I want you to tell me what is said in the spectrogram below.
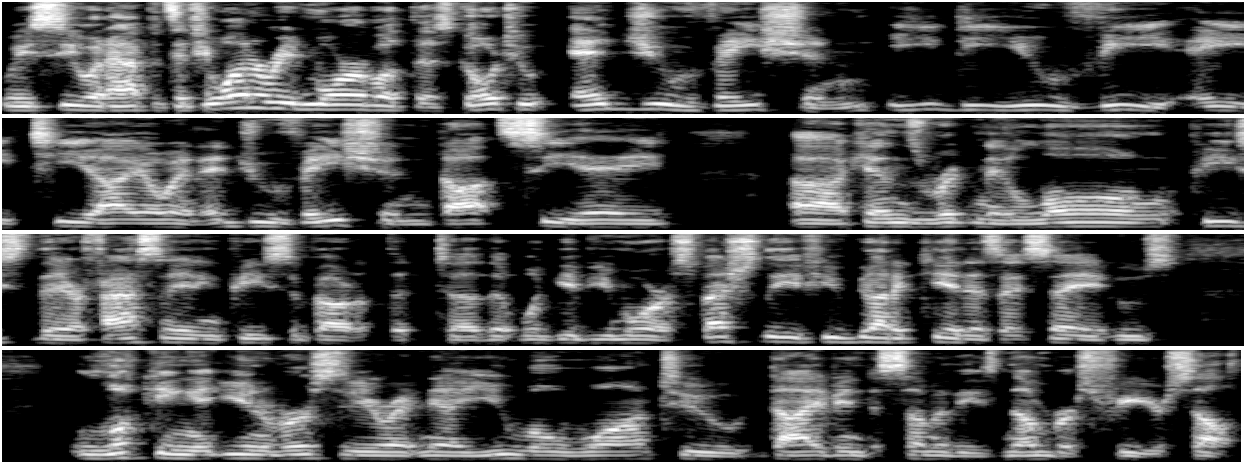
we see what happens. If you want to read more about this, go to eduvation e d u v a t i o n eduvation.ca uh, Ken's written a long piece there, fascinating piece about it that uh, that will give you more, especially if you've got a kid, as I say, who's looking at university right now. You will want to dive into some of these numbers for yourself.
